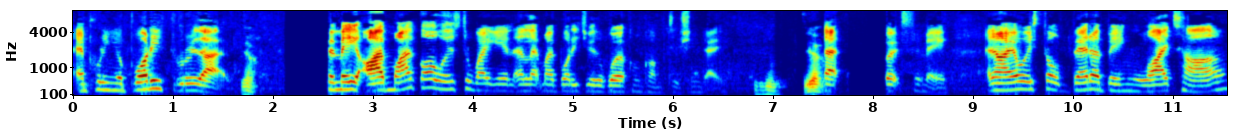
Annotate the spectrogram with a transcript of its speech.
and putting your body through that. Yeah. For me, I my goal was to weigh in and let my body do the work on competition day. Mm-hmm. Yeah. That worked for me, and I always felt better being lighter.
